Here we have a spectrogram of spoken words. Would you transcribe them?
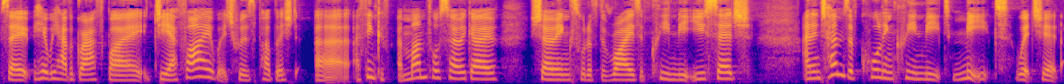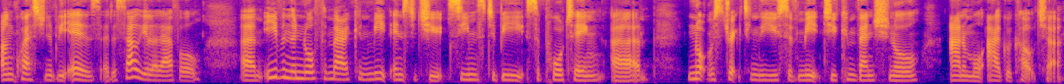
So here we have a graph by GFI, which was published, uh, I think, a month or so ago, showing sort of the rise of clean meat usage. And in terms of calling clean meat meat, which it unquestionably is at a cellular level, um, even the North American Meat Institute seems to be supporting um, not restricting the use of meat to conventional animal agriculture.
